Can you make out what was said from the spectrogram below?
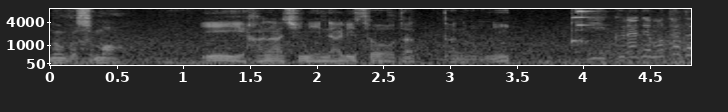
なんかすまん。いい話になりそうだったのに。いくらでも戦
